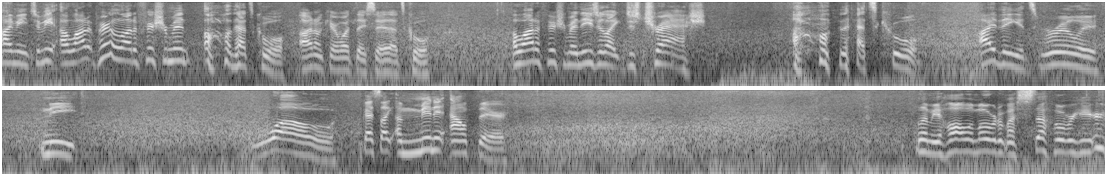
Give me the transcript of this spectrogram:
I mean, to me, a lot of, apparently a lot of fishermen, oh, that's cool. I don't care what they say, that's cool. A lot of fishermen, these are like just trash. Oh, that's cool. I think it's really neat. Whoa. That's like a minute out there. Let me haul them over to my stuff over here.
